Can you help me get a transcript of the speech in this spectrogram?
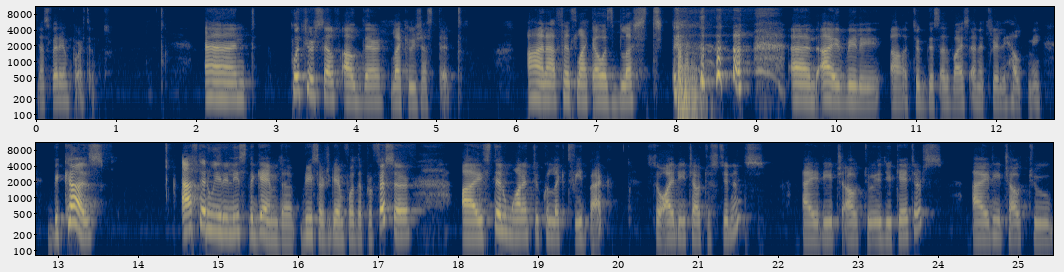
That's very important. And put yourself out there like you just did. And I felt like I was blessed. and I really uh, took this advice and it really helped me because after we released the game, the research game for the professor, I still wanted to collect feedback. So I reach out to students, I reach out to educators, I reach out to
